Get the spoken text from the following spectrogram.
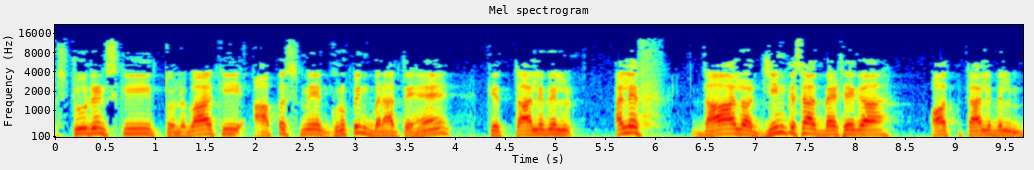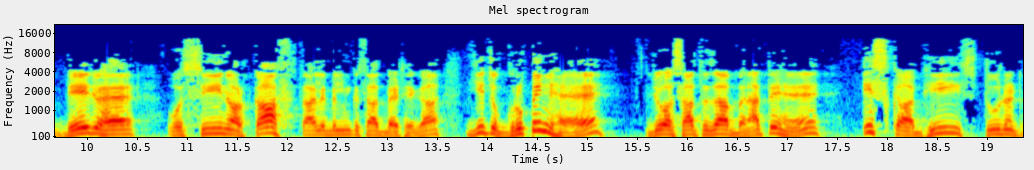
اسٹوڈینٹس کی طلباء کی آپس میں گروپنگ بناتے ہیں کہ طالب علم الف دال اور جیم کے ساتھ بیٹھے گا اور طالب علم بے جو ہے وہ سین اور کاف طالب علم کے ساتھ بیٹھے گا یہ جو گروپنگ ہے جو اساتذہ بناتے ہیں اس کا بھی اسٹوڈنٹ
